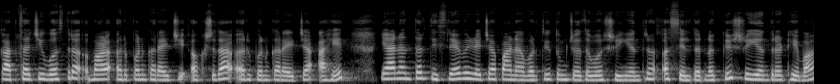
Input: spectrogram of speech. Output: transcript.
कापसाची वस्त्र माळ अर्पण करायची अक्षदा अर्पण करायच्या आहेत. यानंतर तिसऱ्या विड्याच्या पानावरती तुमच्याजवळ श्रीयंत्र असेल तर नक्की श्रीयंत्र ठेवा.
